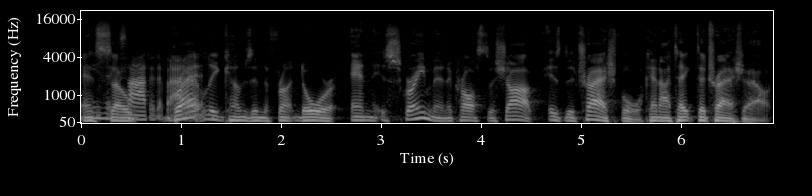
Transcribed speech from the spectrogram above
and so about it. Bradley comes in the front door and is screaming across the shop, "Is the trash full? Can I take the trash out?"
